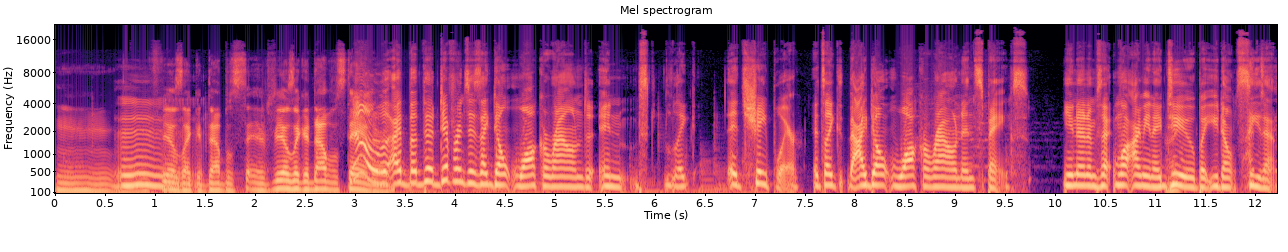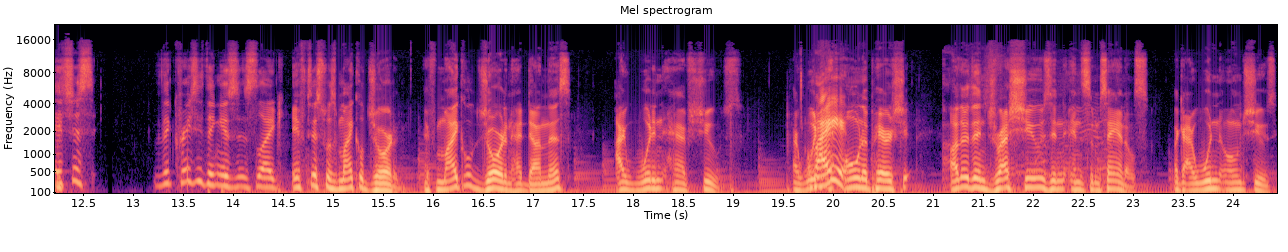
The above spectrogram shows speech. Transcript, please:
Hmm, Feels like a double. sta- It feels like a double standard. Mm. No, I, but the difference is I don't walk around in like it's shapewear. It's like I don't walk around in Spanx. You know what I'm saying? Well, I mean I do, but you don't see them. It's just the crazy thing is, is like if this was Michael Jordan, if Michael Jordan had done this, I wouldn't have shoes. I wouldn't Right. own a pair of shoes other than dress shoes and, and some sandals. Like I wouldn't own shoes.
